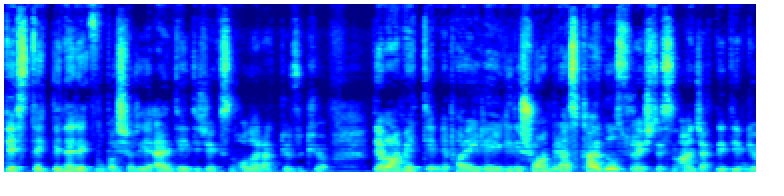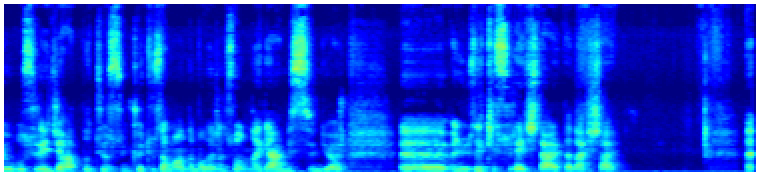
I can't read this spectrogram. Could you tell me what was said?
desteklenerek bu başarıyı elde edeceksin olarak gözüküyor. Devam ettiğimde parayla ilgili şu an biraz kaygılı süreçtesin ancak dediğim gibi bu süreci atlatıyorsun. Kötü zamanlamaların sonuna gelmişsin diyor. Ee, önümüzdeki süreçte arkadaşlar e,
